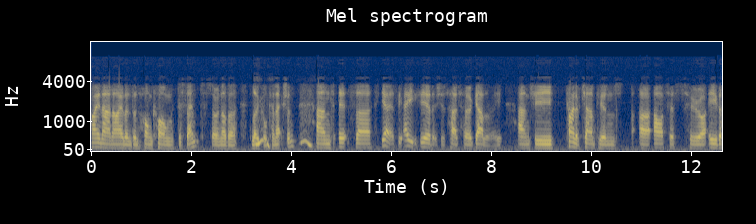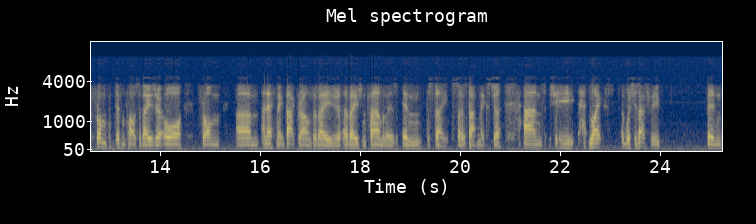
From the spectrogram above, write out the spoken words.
Hainan Island and Hong Kong descent, so another local connection. And it's uh, yeah, it's the eighth year that she's had her gallery, and she kind of champions uh, artists who are either from different parts of Asia or from um, an ethnic background of Asia of Asian families in the states. So it's that mixture, and she likes, which is actually been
